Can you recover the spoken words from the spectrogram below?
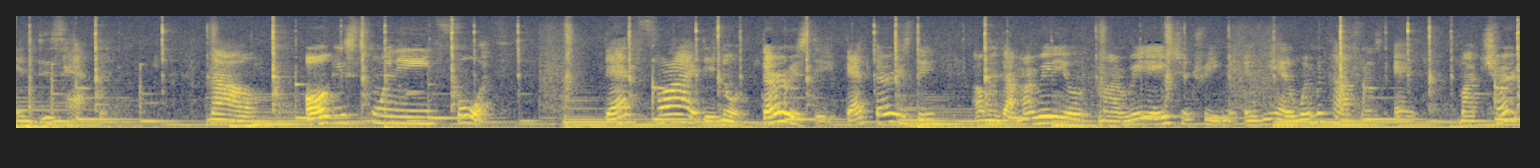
And this happened. Now, August 24th, that Friday, no, Thursday, that Thursday, I went and got my radio, my radiation treatment, and we had a women conference at my church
